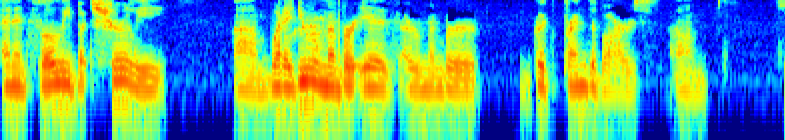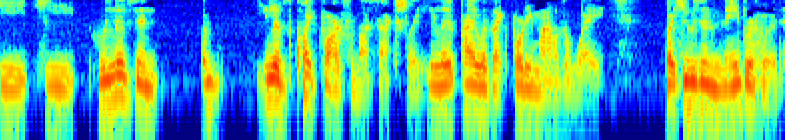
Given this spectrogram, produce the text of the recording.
And then slowly but surely, um, what I do remember is I remember good friends of ours. Um, he he who lives in um, he lives quite far from us actually. He li- probably lives like forty miles away, but he was in the neighborhood,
